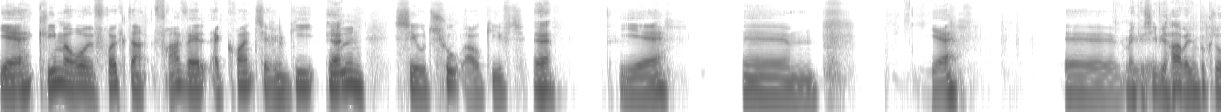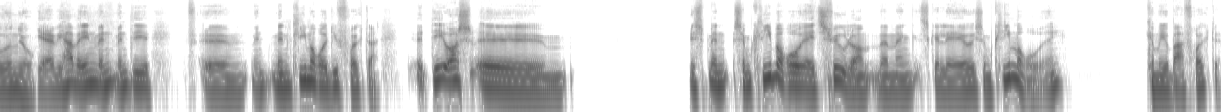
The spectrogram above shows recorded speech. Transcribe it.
ja, Klimarådet frygter fravalg af grøn teknologi ja. uden CO2-afgift. Ja, Ja. Øh, ja. Øh, man kan sige, at vi har været inde på kloden jo. Ja, vi har været inde, men, men, det, øh, men, men Klimarådet, de frygter. Det er jo også... Øh, hvis man som Klimaråd er i tvivl om, hvad man skal lave som Klimaråd, ikke? kan man jo bare frygte.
